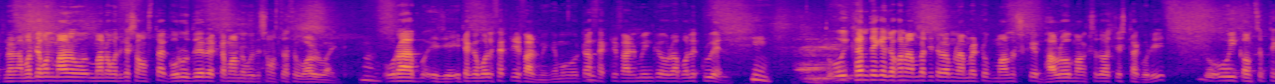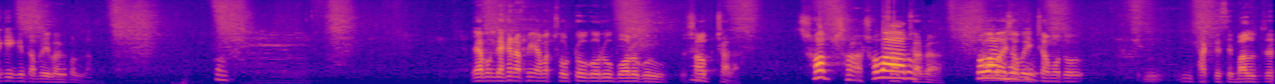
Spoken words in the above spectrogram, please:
আপনার আমার যেমন মানব মানবাধিকার সংস্থা গরুদের একটা মানবাধিকার সংস্থা আছে ওয়ার্ল্ড ওয়াইড ওরা এই যে এটাকে বলে ফ্যাক্টরি ফার্মিং এবং ওটা ফ্যাক্টরি ফার্মিংকে ওরা বলে ক্রুয়েল তো ওইখান থেকে যখন আমরা চিন্তা করলাম আমরা একটু মানুষকে ভালো মাংস দেওয়ার চেষ্টা করি তো ওই কনসেপ্ট থেকে কিন্তু আমরা এইভাবে করলাম। এবং দেখেন আপনি আমার ছোট গরু বড় গরু সব ছাড়া। সব ছাড়া সবার ছাড়া। সবাই সবাই ইচ্ছা মতো থাকতেছে বালুতে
